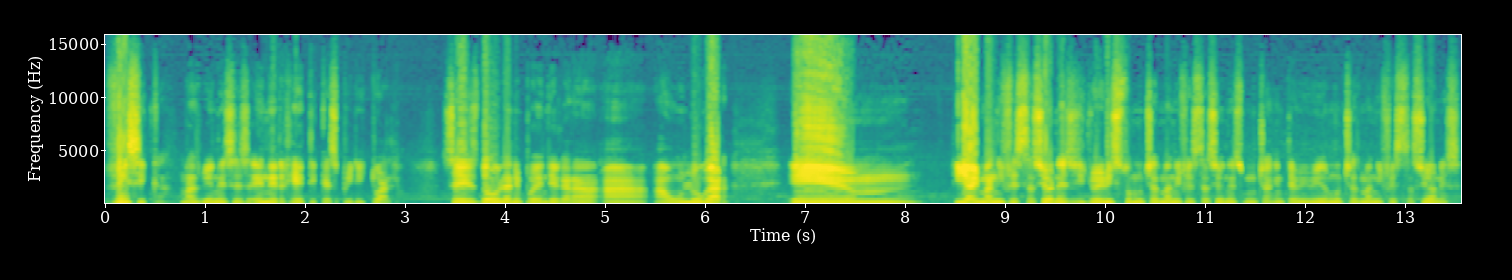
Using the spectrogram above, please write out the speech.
física, más bien es, energética, espiritual. Se desdoblan y pueden llegar a, un lugar. Em, y hay manifestaciones, y yo he visto muchas manifestaciones, mucha gente ha vivido muchas manifestaciones.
